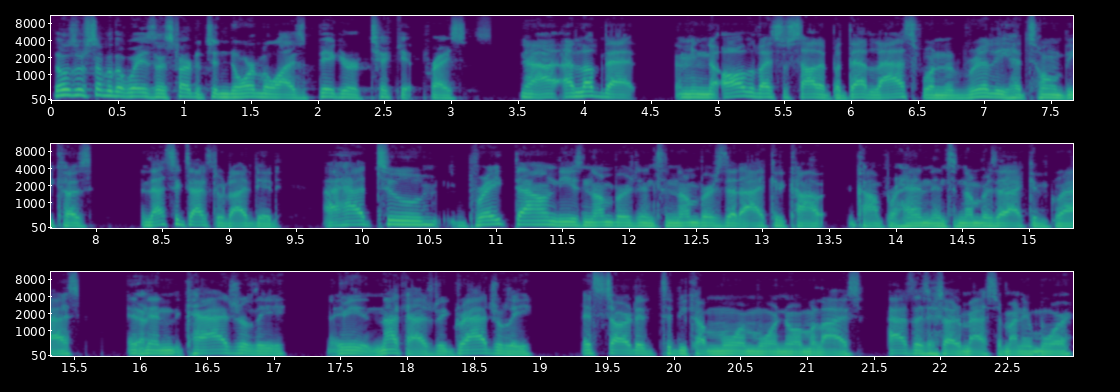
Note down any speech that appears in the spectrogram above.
those are some of the ways I started to normalize bigger ticket prices. Now, I, love that. I mean, all the advice was solid, but that last one really hits home because, and that's exactly what I did. I had to break down these numbers into numbers that I could co- comprehend, into numbers that I could grasp. And yeah. then casually, I mean, not casually, gradually, it started to become more and more normalized as I started masterminding more,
